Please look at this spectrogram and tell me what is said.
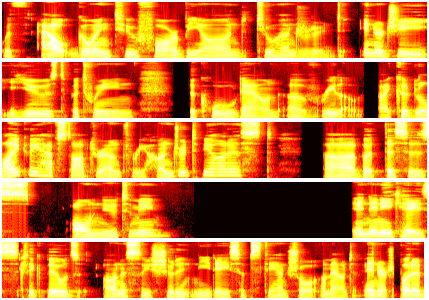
without going too far beyond 200 energy used between the cooldown of reload. I could likely have stopped around 300 to be honest, uh, but this is all new to me. In any case, click builds honestly shouldn't need a substantial amount of energy, but a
